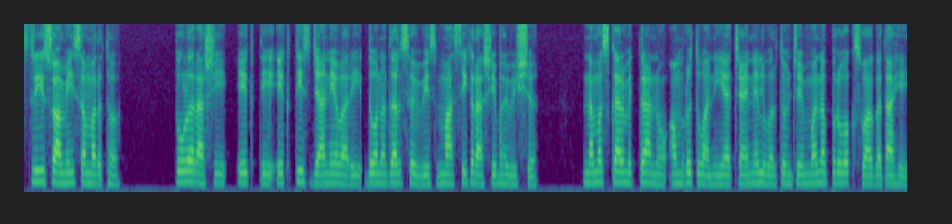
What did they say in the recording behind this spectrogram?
श्री स्वामी समर्थ. तुळ राशी एक ते एकतीस जानेवारी दोन हजार सव्वीस मासिक राशी भविष्य. नमस्कार मित्रांनो अमृतवाणी या चॅनेलवर तुमचे मनपूर्वक स्वागत आहे.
